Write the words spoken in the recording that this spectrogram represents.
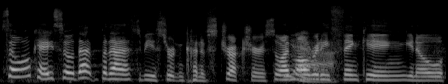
So okay, so that but that has to be a certain kind of structure. So I'm already thinking, you know,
